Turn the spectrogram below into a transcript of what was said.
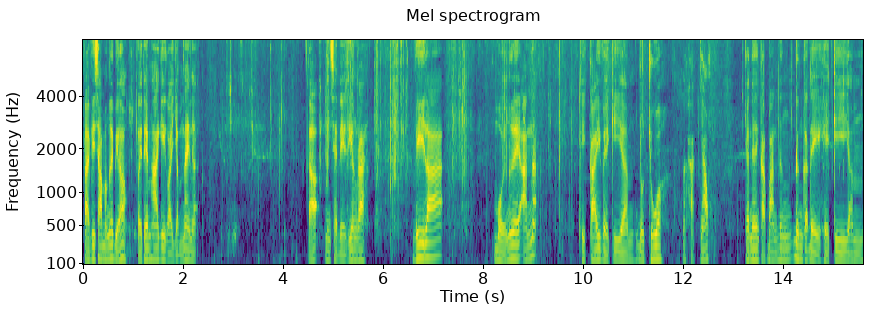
Tại vì sao mọi người biết không? Phải thêm hai cái gói giấm này nữa. Đó mình sẽ để riêng ra. Vì là mỗi người ăn á cái cay về cái đồ chua nó khác nhau. Cho nên các bạn đừng đừng có để hết cái um,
